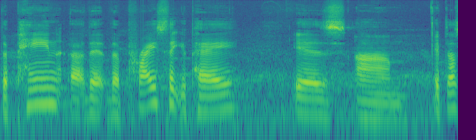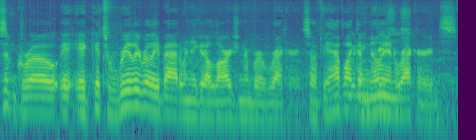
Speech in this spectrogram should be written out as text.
the pain, uh, the the price that you pay, is um, it doesn't grow. It, it gets really really bad when you get a large number of records. So if you have like a million increases? records,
